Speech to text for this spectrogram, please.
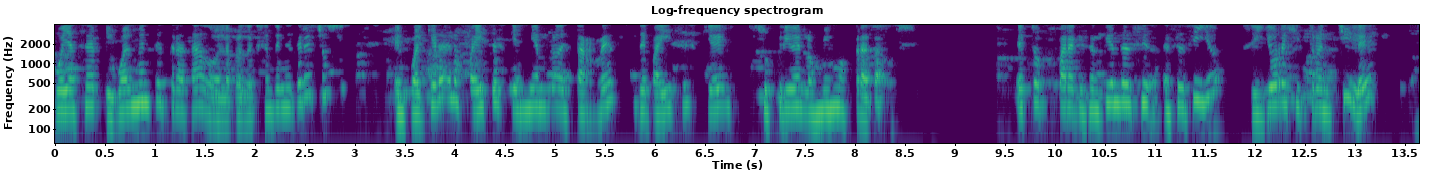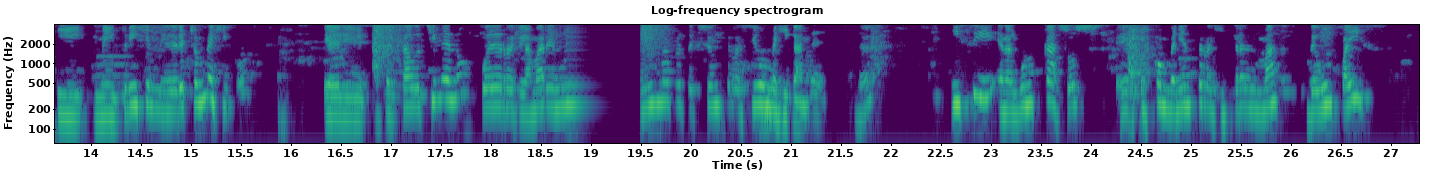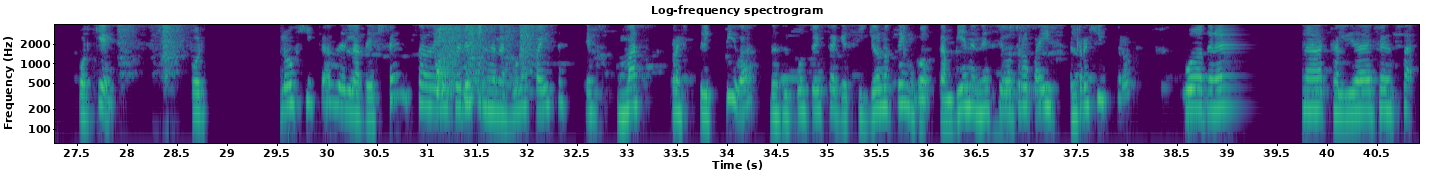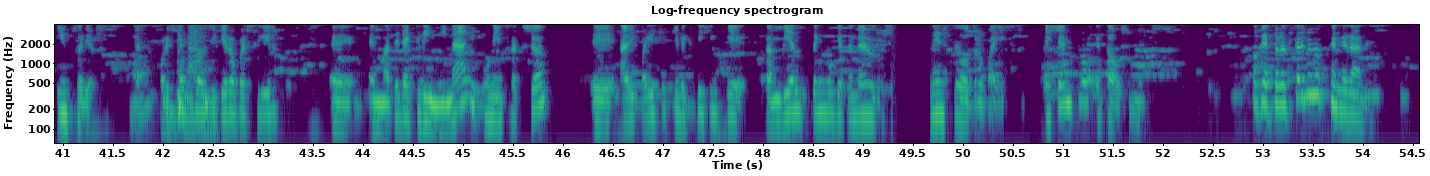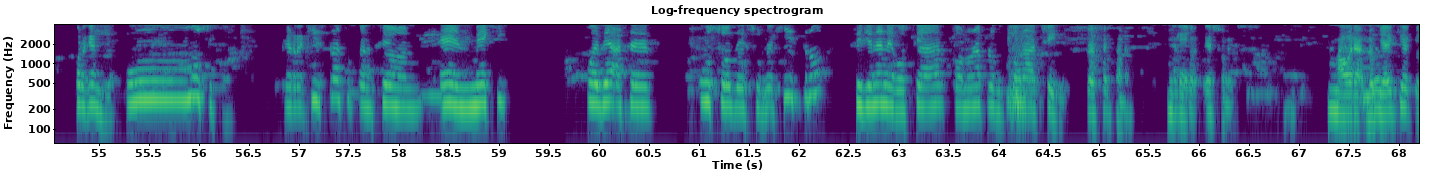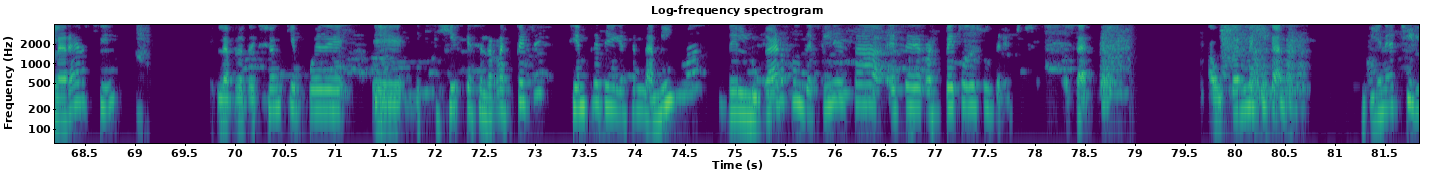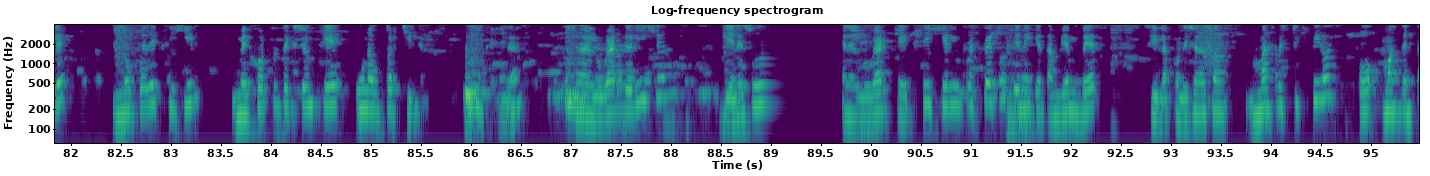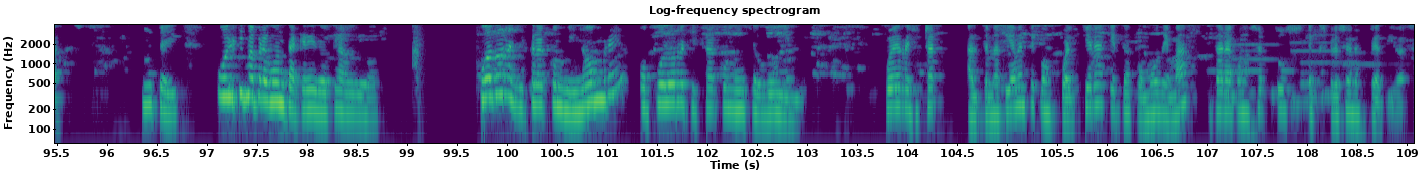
Voy a ser igualmente tratado en la protección de mis derechos en cualquiera de los países que es miembro de esta red de países que suscriben los mismos tratados. Esto, para que se entienda, es sencillo. Si yo registro en Chile y me infringen mi derecho en México, el afectado chileno puede reclamar en misma protección que recibe un mexicano. Y sí, en algunos casos eh, es conveniente registrar en más de un país. ¿Por qué? Porque la lógica de la defensa de los derechos en algunos países es más restrictiva desde el punto de vista de que si yo no tengo también en ese otro país el registro, puedo tener una calidad de defensa inferior. Por ejemplo, si quiero perseguir eh, en materia criminal una infracción, eh, hay países que me exigen que también tengo que tener el en ese otro país. Ejemplo, Estados Unidos. Ok, pero en términos generales, por ejemplo, un músico que registra su canción en México puede hacer uso de su registro si viene a negociar con una productora a Chile. Perfectamente. Eso, es. Ahora, lo que hay que aclarar, sí, la protección que puede eh, exigir que se le respete siempre tiene que ser la misma del lugar donde pide ese respeto de sus derechos. O sea, autor mexicano viene a Chile, no puede exigir mejor protección que un autor chileno. en el lugar de origen tiene su... En el lugar que exige el respeto, tiene que también ver si las condiciones son más restrictivas o más ventajosas. Ok. Última pregunta, querido Claudio. ¿Puedo registrar con mi nombre o puedo registrar con un seudónimo? Puedes registrar alternativamente con cualquiera que te acomode más dar a conocer tus expresiones creativas.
